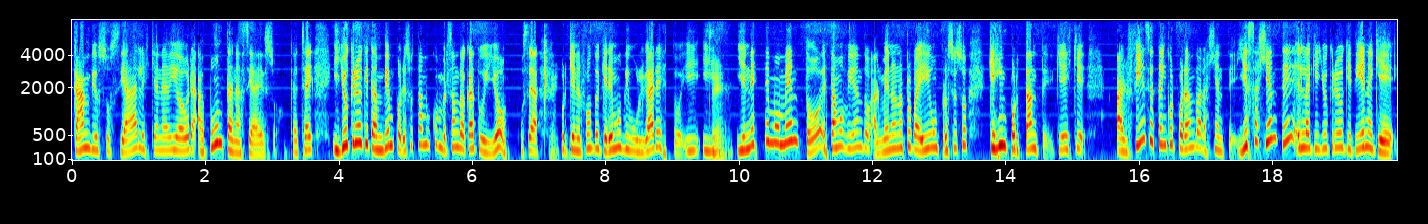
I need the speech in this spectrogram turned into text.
cambios sociales que han habido ahora apuntan hacia eso, ¿cachai? Y yo creo que también por eso estamos conversando acá tú y yo, o sea, porque en el fondo queremos divulgar esto y, y, en este momento estamos viendo, al menos en nuestro país, un proceso que es importante, que es que al fin se está incorporando a la gente. Y esa gente es la que yo creo que tiene que,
